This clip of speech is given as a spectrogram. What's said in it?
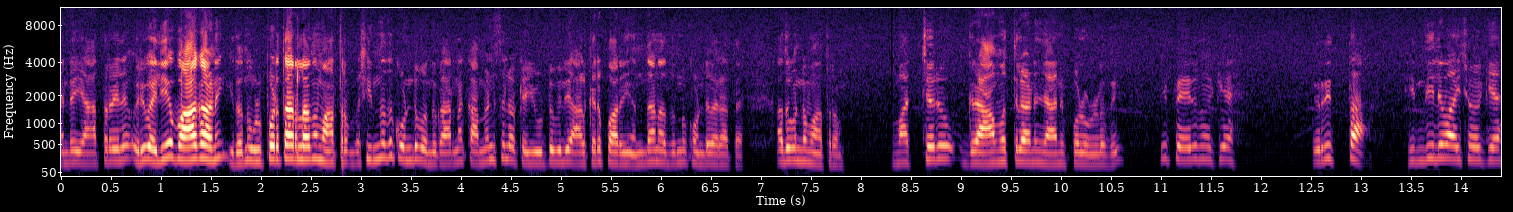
എന്റെ യാത്രയിലെ ഒരു വലിയ ഭാഗമാണ്. ഇതൊന്നും ഉൾപ്പെടുത്താറില്ല എന്ന് മാത്രം. പക്ഷെ ഇന്നത് കൊണ്ടുവന്നു. കാരണം കമൻസിലൊക്കെ യൂട്യൂബിൽ ആൾക്കാർ പറയും എന്താണ് അതൊന്നും കൊണ്ടുവരാത്തത് അതുകൊണ്ട് മാത്രം. മറ്റൊരു ഗ്രാമത്തിലാണ് ഞാനിപ്പോൾ ഉള്ളത്. ഈ പേര് നോക്കിയേ റിത്ത. ഹിന്ദിയിൽ വായിച്ചു നോക്കിയേ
